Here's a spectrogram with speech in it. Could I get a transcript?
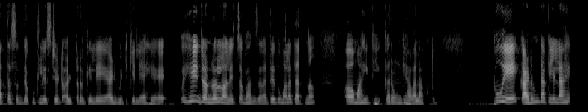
आता सध्या कुठले स्टेट अल्टर केले ॲडमिट केले आहे हे जनरल नॉलेजचा भाग झाला. ते तुम्हाला त्यातनं माहिती करून घ्यावा लागतो. टू ए काढून टाकलेला आहे.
